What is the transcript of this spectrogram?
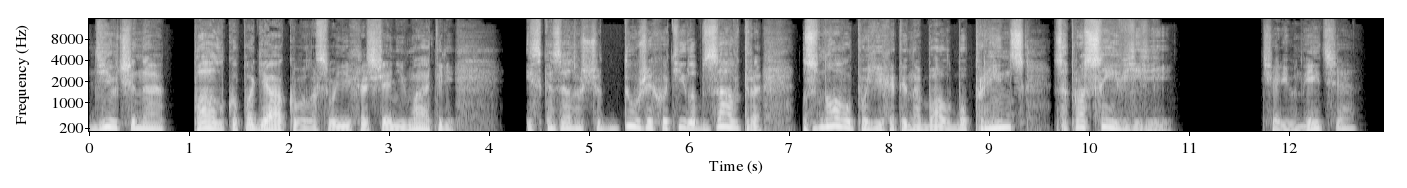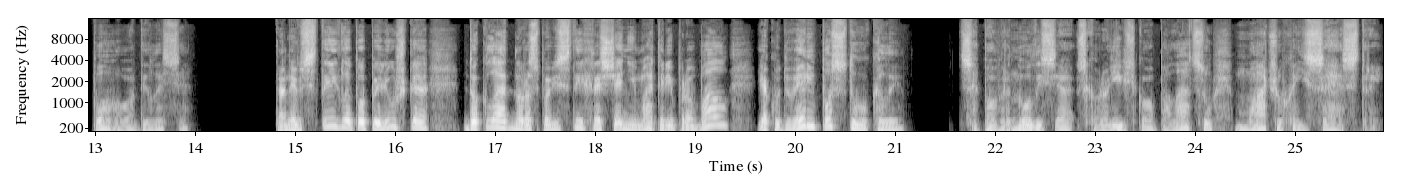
дівчина палко подякувала своїй хрещеній матері і сказала, що дуже хотіла б завтра знову поїхати на бал, бо принц запросив її. Чарівниця погодилася. Та не встигла попелюшка докладно розповісти хрещеній матері про бал, як у двері постукали. Це повернулися з королівського палацу мачуха й сестри.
